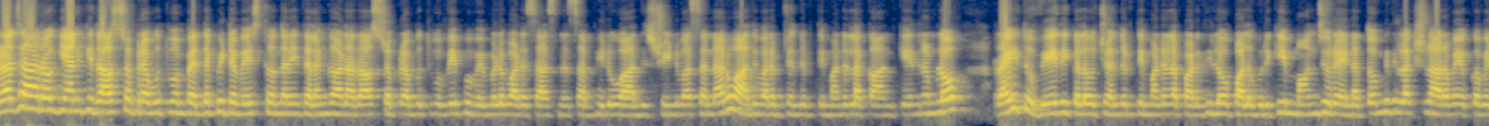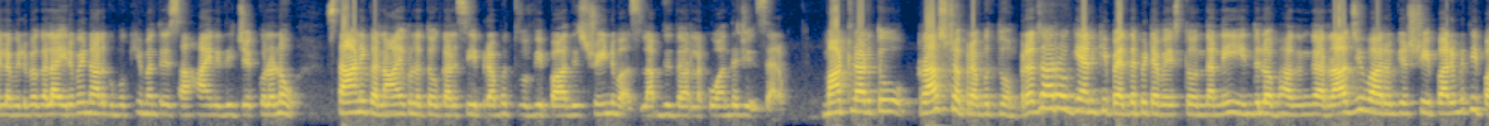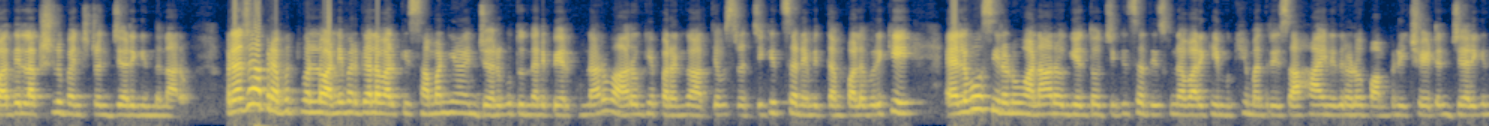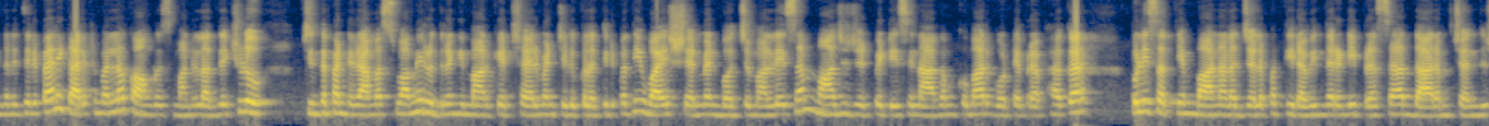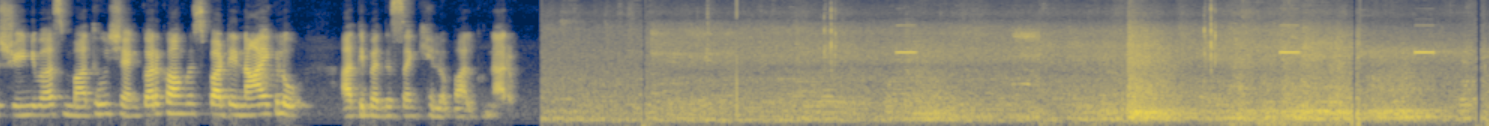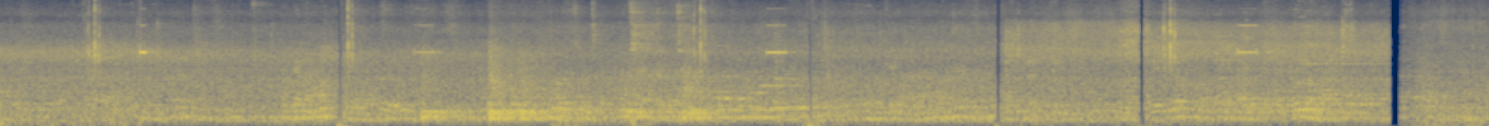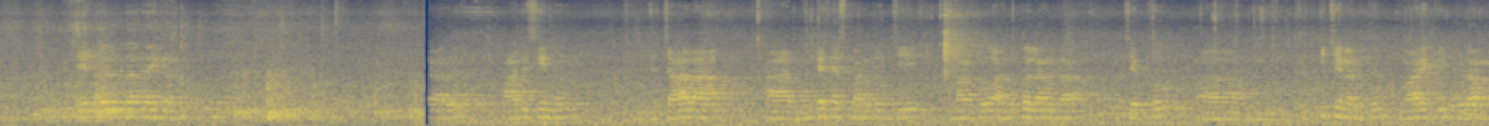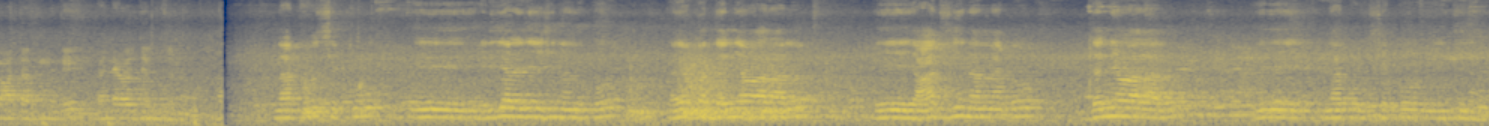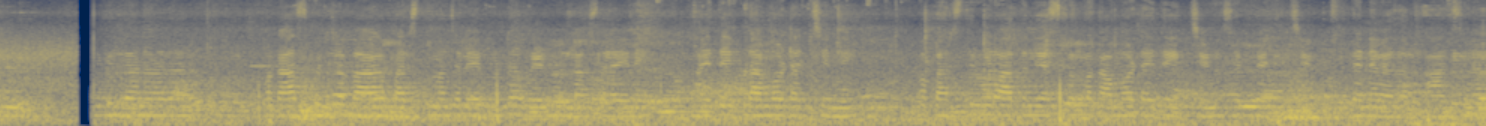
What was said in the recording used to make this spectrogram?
ప్రజా ఆరోగ్యానికి రాష్ట్ర ప్రభుత్వం పెద్దపీట వేస్తోందని తెలంగాణ రాష్ట్ర ప్రభుత్వ వైపు వెములవాడ శాసనసభ్యులు ఆది శ్రీనివాస్ అన్నారు. ఆదివారం చంద్రుతి మండల కాన్ కేంద్రంలో రైతు వేదికలో చంద్రుతి మండల పరిధిలో పలువురికి మంజూరైన తొమ్మిది లక్షల అరవై ఒక్క వేల విలువ గల ఇరవై నాలుగు ముఖ్యమంత్రి సహాయ నిధి చెక్కులను స్థానిక నాయకులతో కలిసి ప్రభుత్వ విప్ ఆది శ్రీనివాస్ లబ్ధిదారులకు అందజేశారు. మాట్లాడుతూ రాష్ట్ర ప్రభుత్వం ప్రజారోగ్యానికి పెద్దపీట వేస్తోందని ఇందులో భాగంగా రాజీవ్ ఆరోగ్యశ్రీ పరిమితి పది లక్షలు పెంచడం జరిగిందన్నారు. ప్రజా ప్రభుత్వంలో అన్ని వర్గాల వారికి సమన్యాయం జరుగుతుందని పేర్కొన్నారు. ఆరోగ్యపరంగా అత్యవసర చికిత్స నిమిత్తం పలువురికి ఎల్ఓసీలను అనారోగ్యంతో చికిత్స తీసుకున్న వారికి ముఖ్యమంత్రి సహాయ నిధులను పంపిణీ చేయడం జరిగిందని తెలిపారు. ఈ కార్యక్రమంలో కాంగ్రెస్ మండల అధ్యక్షుడు Chinthapanti Ramaswamy Rudrangi market chairman Chilukala Tirupati vice chairman Bojja Mallesham మాజీ Z P T C Nagam Kumar Gotte Prabhakar Puli Satyam Banala Jalapathi Ravinder Reddy Prasad Daram Chand Srinivas Madhu Shankar Congress party నాయకులు అతిపెద్ద సంఖ్యలో పాల్గొన్నారు. ఆదిశీను చాలా వెంటనే స్పందించి మాకు అనుకూలంగా చెక్కు ఇచ్చినందుకు వారికి కూడా మా తరఫు నుండి ధన్యవాదాలు తెలుపుతున్నాను. నాకు చెక్కు ఈ విడుదల చేసినందుకు నా యొక్క ధన్యవాదాలు. ఈ ఆర్జీన్ అన్నకు ధన్యవాదాలు. ఇది నాకు చెక్కు ఇచ్చినందుకు. ధన్యవాదాలు మాకు హాస్పిటల్లో బాగా పరిస్థితి మంచిగా లేకుండా రెండు మూడు లక్షలు అయితే ఇప్పుడు అమౌంట్ వచ్చింది. మా పరిస్థితి కూడా అర్థం చేసుకొని మాకు అమౌంట్ అయితే ఇచ్చిండు సెట్ ఇచ్చిండు. ధన్యవాదాలు. ఆన్సర్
